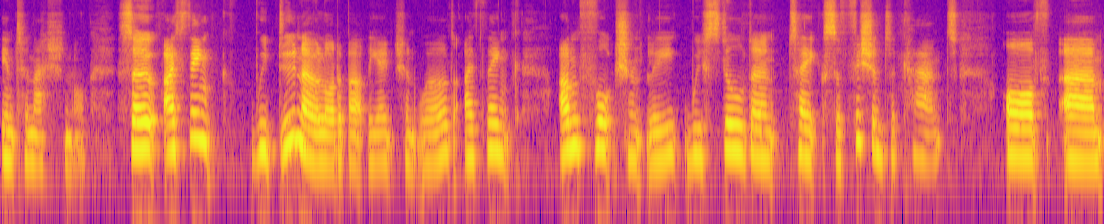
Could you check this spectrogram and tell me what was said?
international. So I think we do know a lot about the ancient world. I think, unfortunately, we still don't take sufficient account of um,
